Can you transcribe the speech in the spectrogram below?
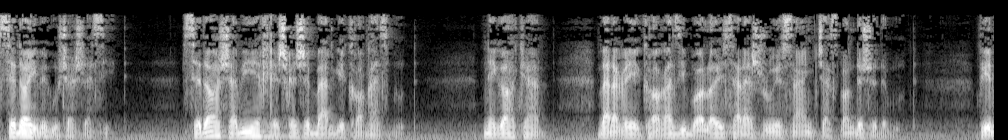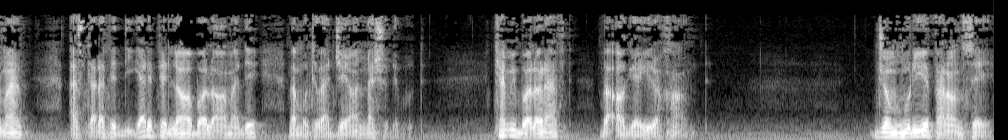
صدایی به گوشش رسید. صدا شبیه خشخش برگ کاغذ بود. نگاه کرد. ورقه کاغذی بالای سرش روی سنگ چسبانده شده بود. پیرمرد از طرف دیگر پله بالا آمده و متوجه آن نشده بود. کمی بالا رفت و آگهی را خواند. جمهوری فرانسه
